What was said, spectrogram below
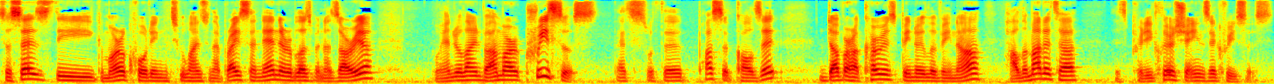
So says the Gemara quoting two lines from that brisa, and then the Rebbe Lezer Azaria, who underlined Vamar Krisus. That's what the pasuk calls it. Davar hakaris beinoy levena halamadata. It's pretty clear. Shein zekrisus.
